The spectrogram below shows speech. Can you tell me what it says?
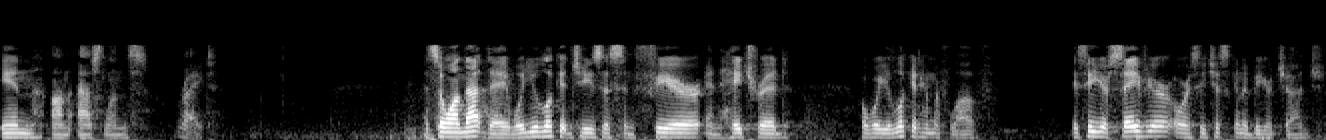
in on Aslan's right. And so on that day, will you look at Jesus in fear and hatred, or will you look at him with love? Is he your Savior, or is he just going to be your judge?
